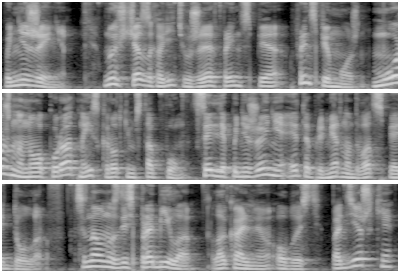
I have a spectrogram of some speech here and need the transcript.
понижения. Но сейчас заходить уже в принципе, в принципе можно. Можно, но аккуратно и с коротким стопом. Цель для понижения это примерно 25 долларов. Цена у нас здесь пробила локальную область поддержки,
